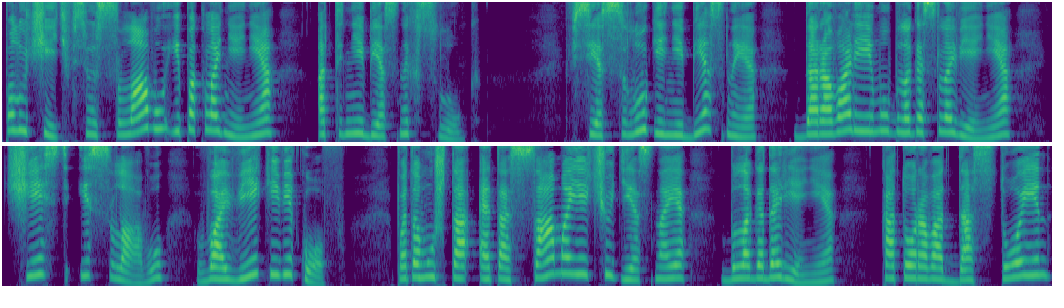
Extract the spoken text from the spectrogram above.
получить всю славу и поклонение от небесных слуг. Все слуги небесные даровали ему благословение, честь и славу во веки веков, потому что это самое чудесное благодарение, которого достоин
